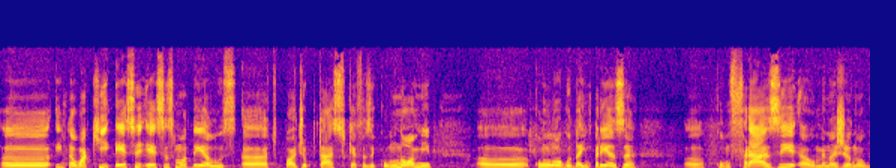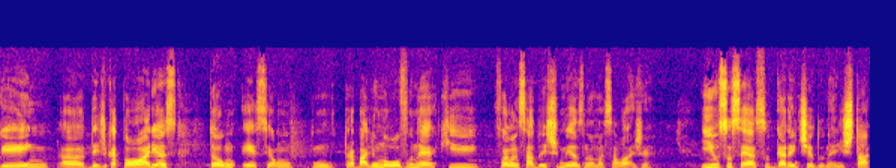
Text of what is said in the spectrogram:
Uh, então aqui, esse, esses modelos, uh, tu pode optar se tu quer fazer com o nome, uh, com o logo da empresa, uh, com frase uh, homenageando alguém, dedicatórias. Então, esse é um, um trabalho novo né, que foi lançado este mês na nossa loja. E o sucesso garantido, né? A gente está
